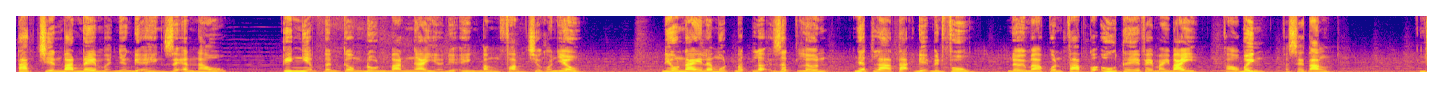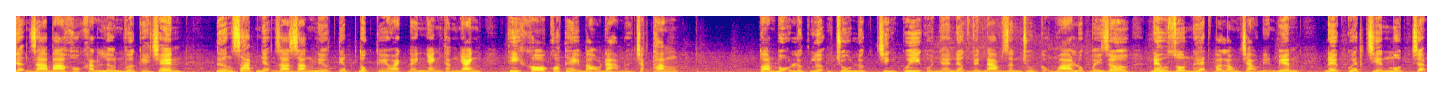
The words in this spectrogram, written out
tác chiến ban đêm ở những địa hình dễ ẩn náu. Kinh nghiệm tấn công đồn ban ngày ở địa hình bằng phẳng chưa có nhiều. Điều này là một bất lợi rất lớn, nhất là tại Điện Biên Phủ, nơi mà quân Pháp có ưu thế về máy bay, pháo binh và xe tăng. Nhận ra ba khó khăn lớn vừa kể trên, tướng Giáp nhận ra rằng nếu tiếp tục kế hoạch đánh nhanh thắng nhanh thì khó có thể bảo đảm được chắc thắng. Toàn bộ lực lượng chủ lực chính quy của nhà nước Việt Nam Dân Chủ Cộng Hòa lúc bấy giờ đều dồn hết vào lòng chảo Điện Biên để quyết chiến một trận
